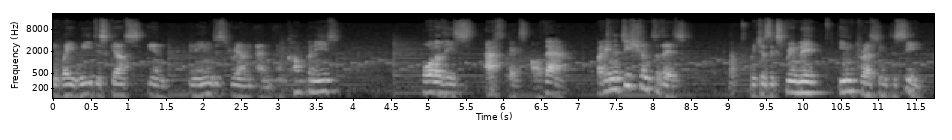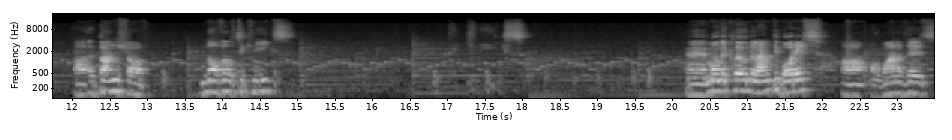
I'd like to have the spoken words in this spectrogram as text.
the way we discuss in, in industry and, and, and companies, all of these aspects are there. But in addition to this, which is extremely interesting to see, are a bunch of novel techniques. Techniques. Uh, monoclonal antibodies are, are, one of those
